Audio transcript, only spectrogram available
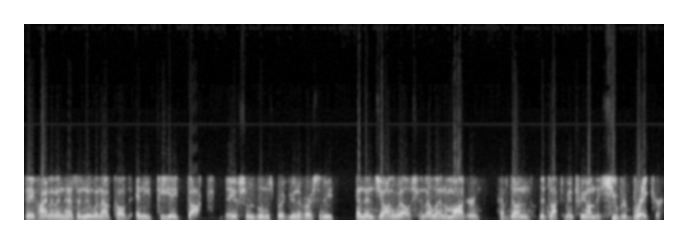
Dave Heineman has a new one out called NEPA Doc. Dave's from Bloomsburg University. And then John Welsh and Elena Mauger have done the documentary on the Huber Breaker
